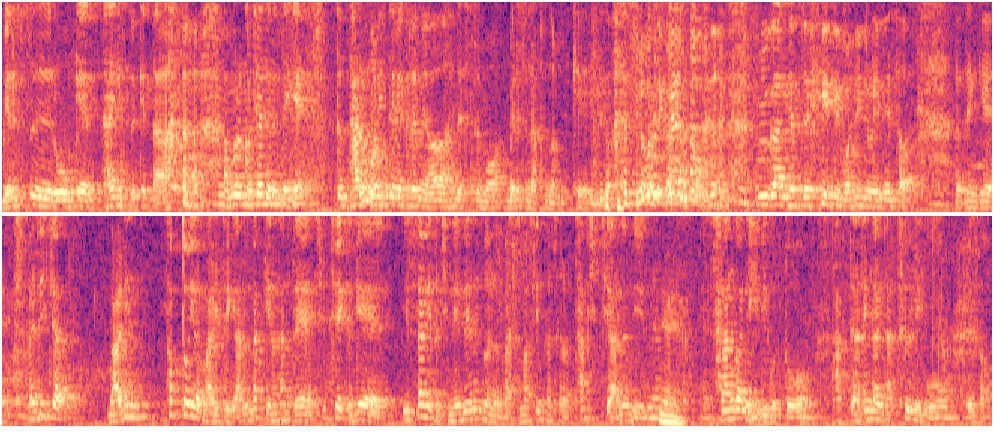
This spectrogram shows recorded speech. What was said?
메르스로 온게 다행일 수도 있겠다. 한 번을 거쳐야 되는데 이게 어떤 다른 원인 때문에 그러면 근데 어쨌든 뭐 메르스 나쁜 놈 이렇게 할수 어떻게 할 수 없는 불가항력적인 원인으로 인해서 된게 사실 진짜 말이 협동이란 말이 되게 아름답기는 한데 실제 그게 일상에서 진행되는 거는 말씀하신 것처럼 참 쉽지 않은 일. 네. 예, 예. 예, 사람간의 일이고 또 각자 생각이 다 틀리고 그래서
